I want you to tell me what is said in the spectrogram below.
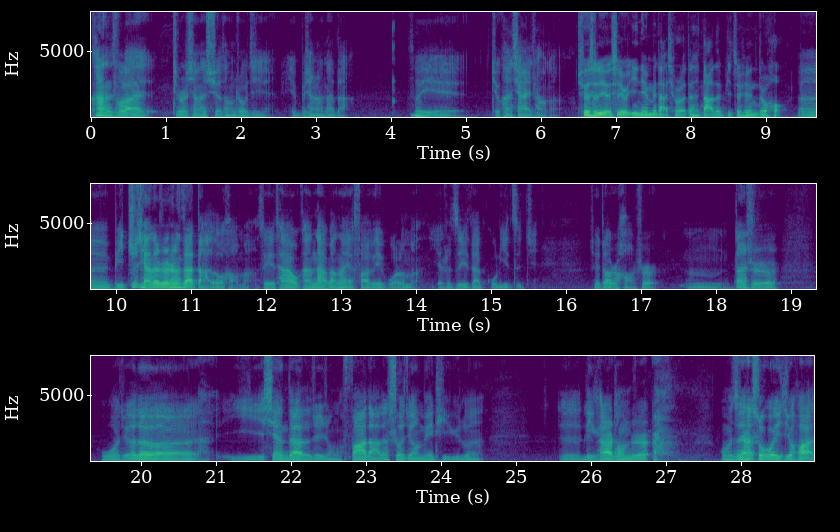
看得出来，就是想雪藏周琦，也不想让他打，所以就看下一场了。确实也是有一年没打球了，但是打的比这些人都好。嗯、比之前的热身赛打得都好嘛，所以他我看他刚才也发微博了嘛，也是自己在鼓励自己，这倒是好事儿。嗯，但是我觉得以现在的这种发达的社交媒体舆论，呃，李凯尔同志，我们之前说过一句话，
